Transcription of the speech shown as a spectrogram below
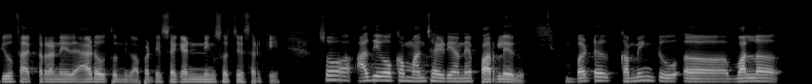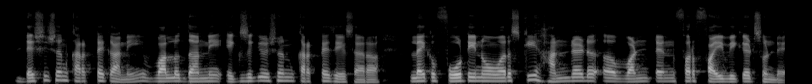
డ్యూ ఫ్యాక్టర్ అనేది యాడ్ అవుతుంది కాబట్టి సెకండ్ ఇన్నింగ్స్ వచ్చేసరికి. సో అది ఒక మంచి ఐడియానే పర్లేదు. బట్ కమింగ్ టు వాళ్ళ డెసిషన్ కరెక్టే కానీ వాళ్ళు దాన్ని ఎగ్జిక్యూషన్ కరెక్టే చేశారా? లైక్ ఫోర్టీన్ ఓవర్స్కి hundred one ten for five wickets ఉండే.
